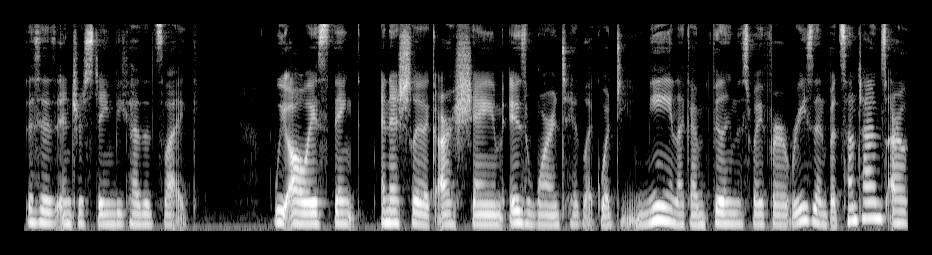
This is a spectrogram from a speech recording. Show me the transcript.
this is interesting because it's like we always think initially like our shame is warranted like what do you mean? Like i'm feeling this way for a reason. But sometimes our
